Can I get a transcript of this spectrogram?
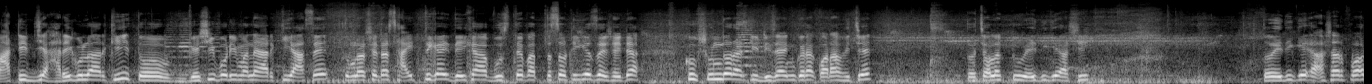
মাটির যে হাড়িগুলো আর কি, তো বেশি পরিমাণে আর কি আছে। তোমরা সেটা সাইড থেকেই দেখা, বুঝতে পারতেছো, ঠিক আছে? সেটা খুব সুন্দর আর কি ডিজাইন করে করা হয়েছে। তো চলো একটু এইদিকে আসি। তো এইদিকে আসার পর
